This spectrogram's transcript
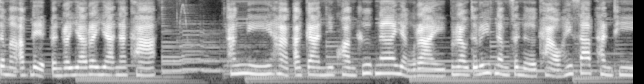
จะมาอัปเดตเป็นระยะระยะนะคะ ทั้งนี้หากอาการมีความคืบหน้าอย่างไร เราจะรีบนำเสนอข่าวให้ทราบทันที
